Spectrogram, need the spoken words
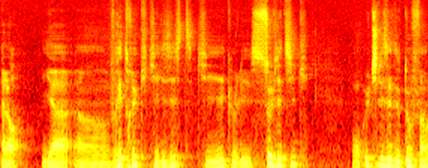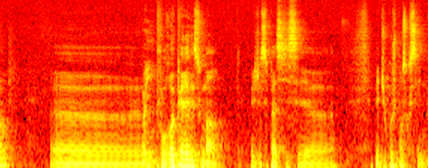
Alors, il y a un vrai truc qui existe, qui est que les soviétiques ont utilisé des dauphins euh, Oui. pour repérer des sous-marins. Mais je sais pas si c'est. euh, Mais du coup, je pense que c'est une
